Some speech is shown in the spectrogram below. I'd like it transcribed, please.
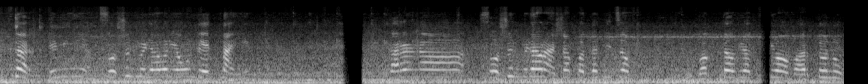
उत्तर हे मी सोशल मीडियावर येऊन देत नाही. कारण सोशल मीडियावर अशा पद्धतीचं वक्तव्य किंवा वर्तणूक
